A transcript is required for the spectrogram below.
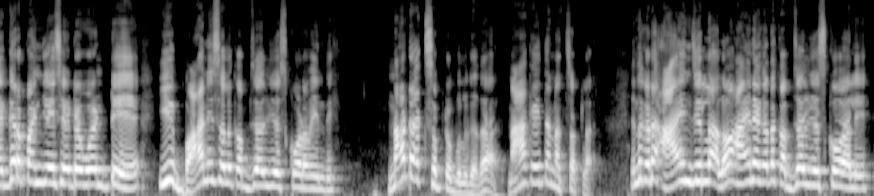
దగ్గర పనిచేసేటువంటి ఈ బానిసలు కబ్జాలు చేసుకోవడం ఏంది? నాట్ యాక్సెప్టబుల్ కదా. నాకైతే నచ్చట్లే. ఎందుకంటే ఆయన జిల్లాలో ఆయనే కదా కబ్జాలు చేసుకోవాలి.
